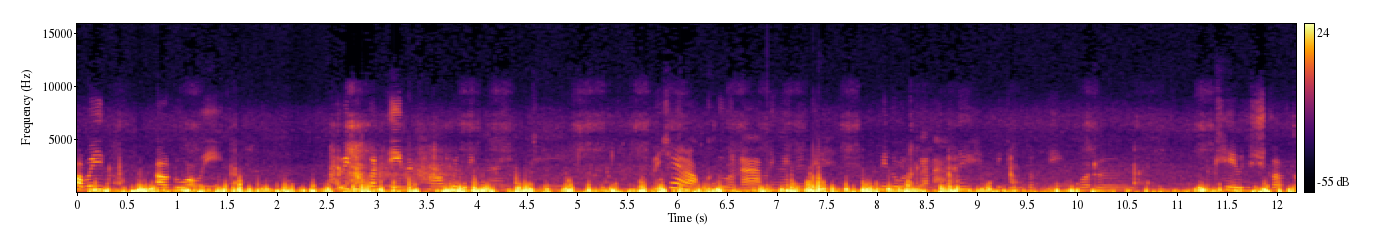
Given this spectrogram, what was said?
เขาไปเอาดูเอาเองให้ไปดูกันเองนะคะเป็นยังไงไม่ใช่หรอกคือหน้าเป็นยังไงน่ไไม่รู้เหมือนกันนะให้ไปดูกันเองก็เลยโอเคไปดูกันต่อ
